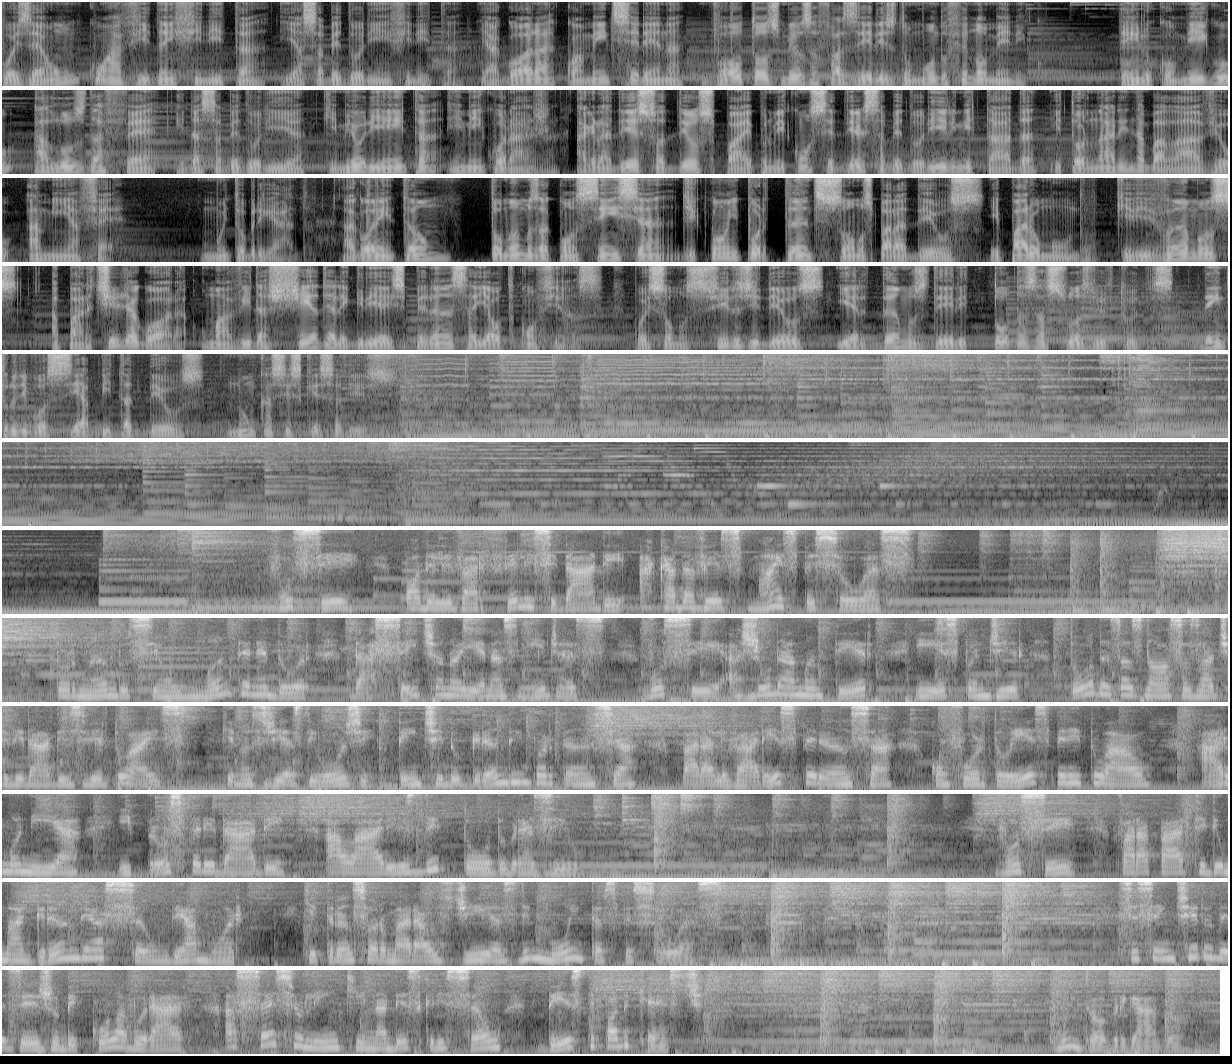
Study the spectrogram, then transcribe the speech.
pois é um com a vida infinita e a sabedoria infinita. E agora, com a mente serena, volto aos meus afazeres do mundo fenomênico, tendo comigo a luz da fé e da sabedoria que me orienta e me encoraja. Agradeço a Deus Pai por me conceder sabedoria ilimitada e tornar inabalável a minha fé. Muito obrigado. Agora então, tomamos a consciência de quão importantes somos para Deus e para o mundo, que vivamos a partir de agora, uma vida cheia de alegria, esperança e autoconfiança, pois somos filhos de Deus e herdamos dele todas as suas virtudes. Dentro de você habita Deus, nunca se esqueça disso. Você pode levar felicidade a cada vez mais pessoas. Tornando-se um mantenedor da Seichonoye nas mídias, você ajuda a manter e expandir todas as nossas atividades virtuais, que nos dias de hoje têm tido grande importância para levar esperança, conforto espiritual, harmonia e prosperidade a lares de todo o Brasil. Você fará parte de uma grande ação de amor que transformará os dias de muitas pessoas. Se sentir o desejo de colaborar, acesse o link na descrição deste podcast. Muito obrigado.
